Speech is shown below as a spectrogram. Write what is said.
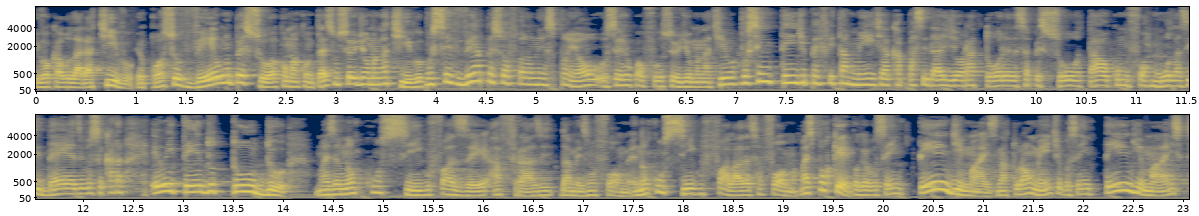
e vocabulário ativo. Eu posso ver uma pessoa, como acontece no seu idioma nativo, você vê a pessoa falando em espanhol, ou seja qual for o seu idioma nativo, você entende perfeitamente a capacidade de oratória dessa pessoa, tal, como formula as ideias, e você, cara, eu entendo tudo, mas eu não consigo fazer a frase da mesma forma, eu não consigo falar dessa forma. Mas por quê? Porque você entende mais, naturalmente, você entende mais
